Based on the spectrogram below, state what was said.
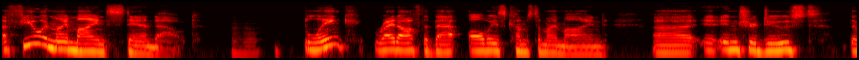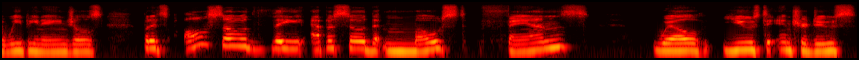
a few in my mind stand out. Mm-hmm. Blink right off the bat always comes to my mind. Uh, it introduced the Weeping Angels, but it's also the episode that most fans will use to introduce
